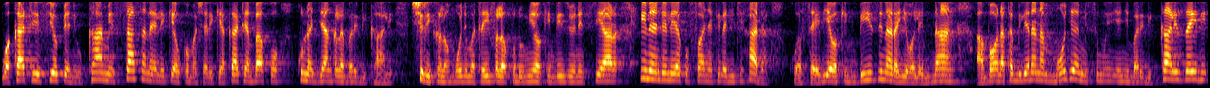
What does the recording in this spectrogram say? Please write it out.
Wakati Ethiopia ni ukame, sasa naelekea huko Mashariki ya Kati ambako kuna janga la baridi kali. Shirika la Umoja Mataifa la kuhudumia wakimbizi UNHCR linaendelea kufanya kila jitihada kuwasaidia wakimbizi na raia wa Lebanon ambao wanakabiliana na mmoja ya misimu yenye baridi kali zaidi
